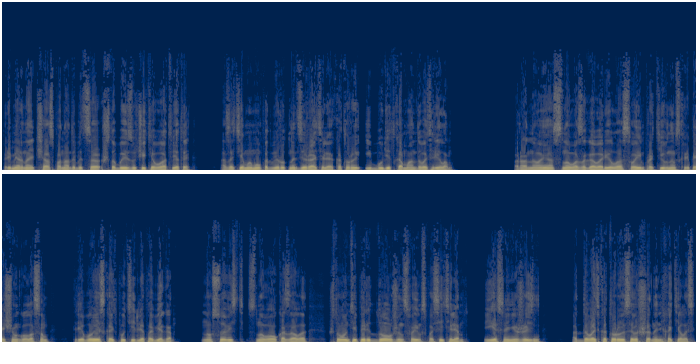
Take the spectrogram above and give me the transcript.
Примерно час понадобится, чтобы изучить его ответы, а затем ему подберут надзирателя, который и будет командовать Рилом. Паранойя снова заговорила своим противным скрипящим голосом, требуя искать пути для побега, но совесть снова указала, что он теперь должен своим спасителям, если не жизнь, отдавать которую совершенно не хотелось,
